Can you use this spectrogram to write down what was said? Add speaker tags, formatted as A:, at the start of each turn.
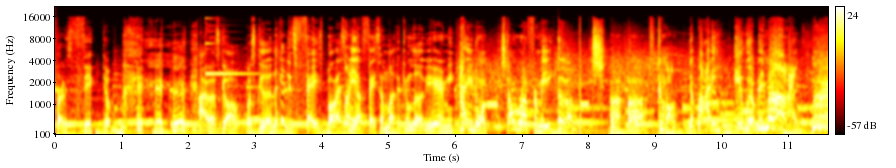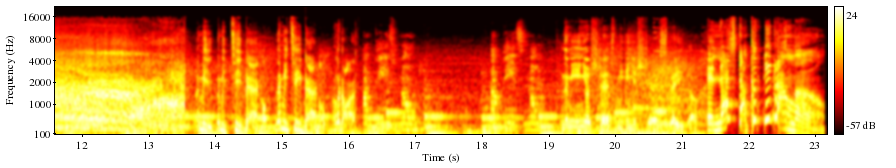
A: First victim. All right, let's go. What's good? Look at this face, boy. It's only a face a mother can love. You hear me? How you doing, bitch? Don't run from me. Ugh, bitch. Uh, uh. Come on. Your body, it will be mine. Let me, let me teabag him. Let me teabag him. Hold on.
B: I'm dancing on. I'm dancing on.
A: Let me in your stress. Let me in your stress. There you go.
B: And that's the cookie drama.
